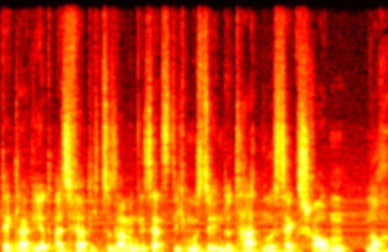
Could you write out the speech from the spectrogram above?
deklariert als fertig zusammengesetzt. Ich musste in der Tat nur sechs Schrauben noch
